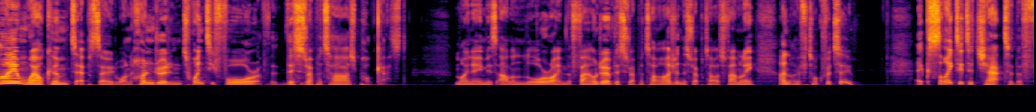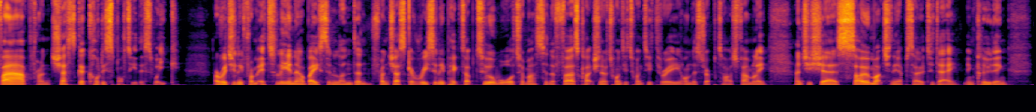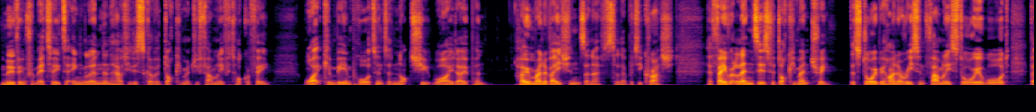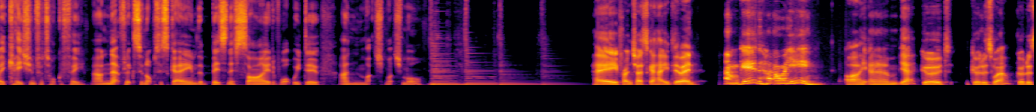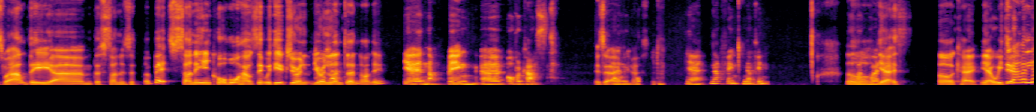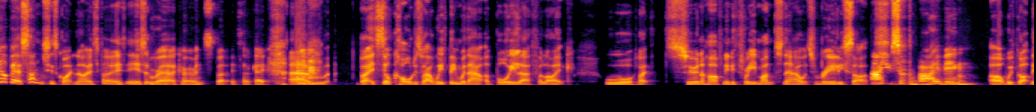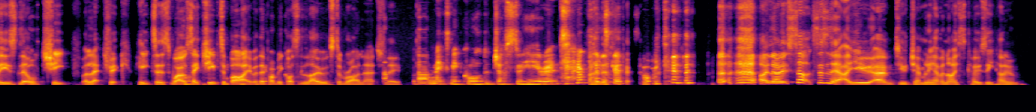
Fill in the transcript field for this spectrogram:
Hi, and welcome to episode 124 of the This is Reportage podcast. My name is Alan Law. I am the founder of This is Reportage and This Reportage family, and I'm a photographer too. Excited to chat to the fab Francesca Codispotti this week. Originally from Italy and now based in London, Francesca recently picked up two awards from us in the first collection of 2023 on this reportage family, and she shares so much in the episode today, including moving from Italy to England and how she discovered documentary family photography, why it can be important to not shoot wide open, home renovations and a celebrity crush, her favourite lenses for documentary, the story behind a recent Family Story Award, vacation photography, our Netflix synopsis game, the business side of what we do, and much, much more. Hey, Francesca, how you doing? I'm good. How are you? I am, yeah, good, good as well, good as well. The um, the sun is a, a bit sunny in Cornwall. How's it with you? Because you're in you're in London, aren't you? Yeah, nothing. Uh, overcast. Is it okay? Yeah, nothing, nothing. Oh, yeah, it's okay. Yeah, we do have a little bit of sun, which is quite nice, but it, it is a rare occurrence, but it's okay. Um, but it's still cold as well. We've been without a boiler for like, ooh, like two and a half, nearly three months now. It's really sucks. Are you surviving? Oh, we've got these little cheap electric heaters. Well, I'll say cheap to buy, but they probably cost loads to run, actually. That makes me cold just to hear it. Please get. I know it sucks, doesn't it? Are you? Um, do you generally have a nice, cozy home?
